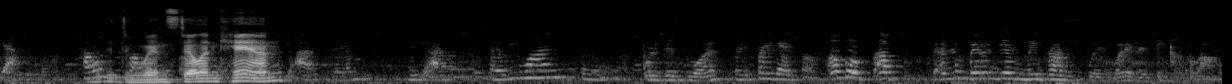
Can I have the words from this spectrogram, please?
Yeah. How was it doing? Still and can. Did you ask them? Did you ask everyone? For this one? For, for Gento. Oh, Opo, uh, ano, meron din, may process po yun. What is it? Sing ako ako.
